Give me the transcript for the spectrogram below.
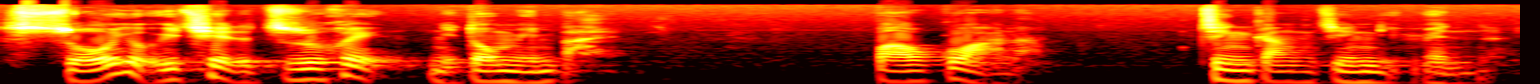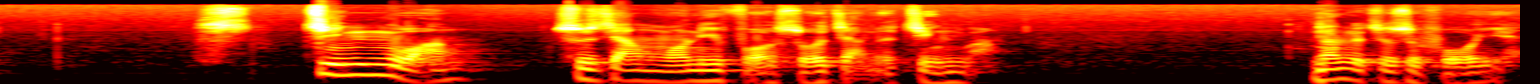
所有一切的智慧你都明白，包括了。《金刚经》里面的经王释迦牟尼佛所讲的经王，那个就是佛眼。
